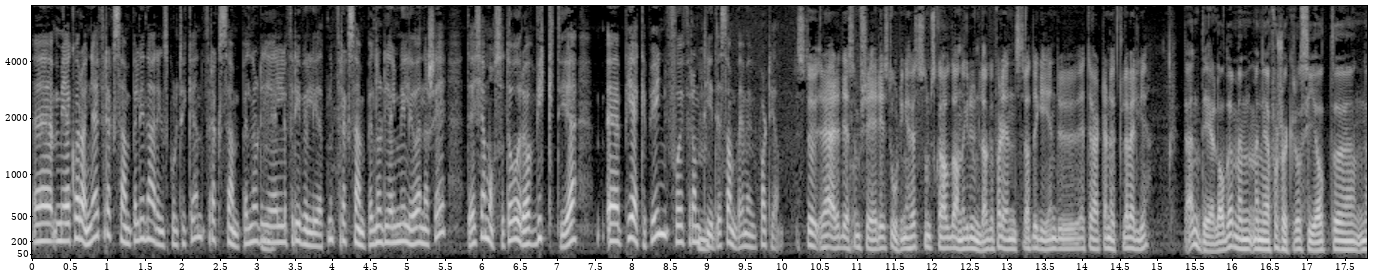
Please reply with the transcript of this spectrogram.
eh, med hverandre, f.eks. i næringspolitikken, f.eks. når det gjelder frivilligheten, f.eks. når det gjelder miljø og energi, det kommer også til å være viktige eh, pekepinn for framtidig samarbeid mellom partiene. Støre, er det det som skjer i Stortinget i høst som skal danne grunnlaget for den strategien du etter hvert er nødt til å velge? Det er en del av det, men, men jeg forsøker å si at, eh,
